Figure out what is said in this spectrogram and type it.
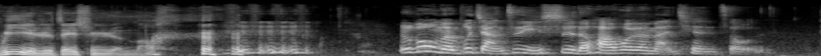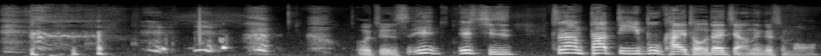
weird 这一群人吗？如果我们不讲自己是的话，会不会蛮欠揍的？我觉得是因为，因为其实就像他第一部开头在讲那个什么，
